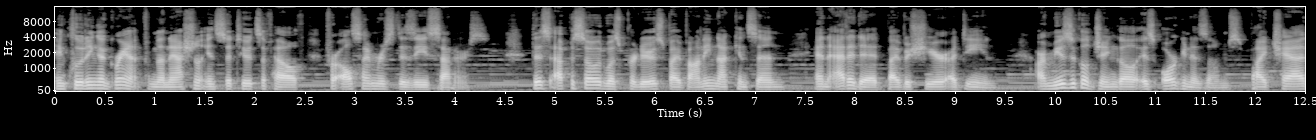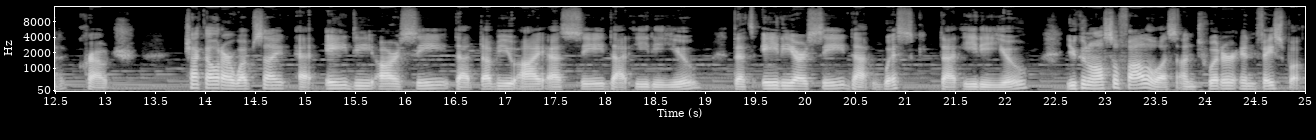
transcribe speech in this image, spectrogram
including a grant from the National Institutes of Health for Alzheimer's Disease Centers. This episode was produced by Bonnie Nutkinson and edited by Bashir Adine. Our musical jingle is Organisms by Chad Crouch. Check out our website at adrc.wisc.edu. That's adrc.wisc.edu. You can also follow us on Twitter and Facebook.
